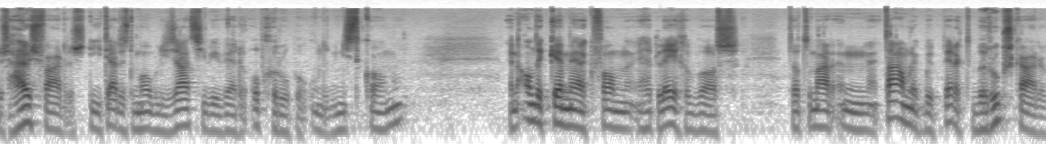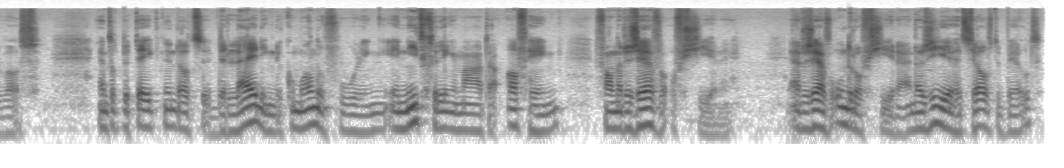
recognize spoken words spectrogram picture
Dus huisvaarders die tijdens de mobilisatie weer werden opgeroepen onder dienst te komen. Een ander kenmerk van het leger was dat er maar een tamelijk beperkt beroepskader was. En dat betekende dat de leiding, de commandovoering, in niet geringe mate afhing van reserveofficieren en reserveonderofficieren. En daar zie je hetzelfde beeld.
